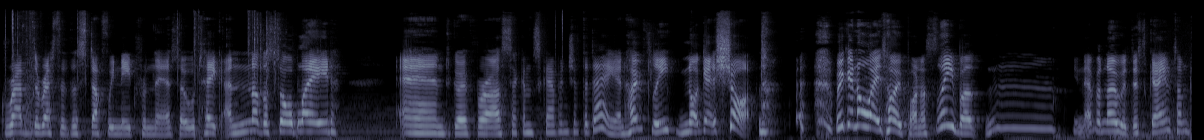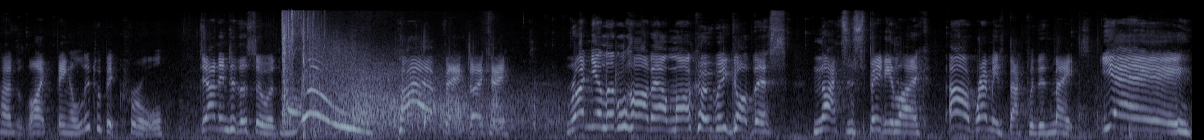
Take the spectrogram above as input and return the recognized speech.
grab the rest of the stuff we need from there. So we'll take another saw blade and go for our second scavenge of the day and hopefully not get shot. we can always hope, honestly, but mm, you never know with this game. Sometimes it's like being a little bit cruel. Down into the sewers. Woo! Perfect, okay. Run your little heart out, Marco. We got this. Nice and speedy like. Ah, oh, Remy's back with his mates. Yay!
